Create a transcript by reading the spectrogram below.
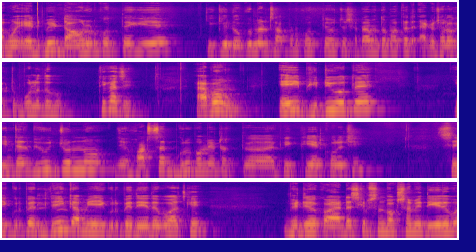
এবং অ্যাডমিট ডাউনলোড করতে গিয়ে কী কী ডকুমেন্ট সাপোর্ট করতে হচ্ছে সেটা আমি তোমাদের এক ঝলক একটু বলে দেবো, ঠিক আছে? এবং এই ভিডিওতে ইন্টারভিউর জন্য যে হোয়াটসঅ্যাপ গ্রুপ আমি একটা ক্রিয়েট করেছি, সেই গ্রুপের লিঙ্ক আমি এই গ্রুপে দিয়ে দেবো আজকে। ভিডিও ডেসক্রিপশন বক্সে আমি দিয়ে দেবো,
